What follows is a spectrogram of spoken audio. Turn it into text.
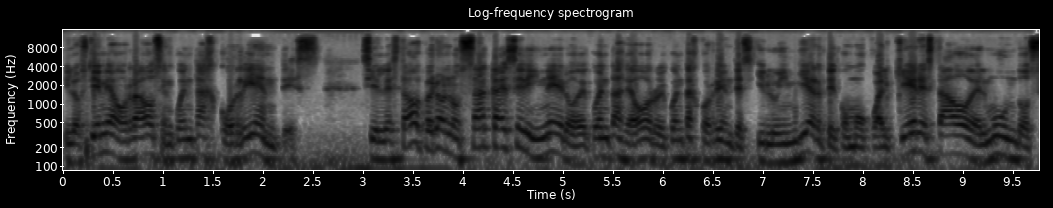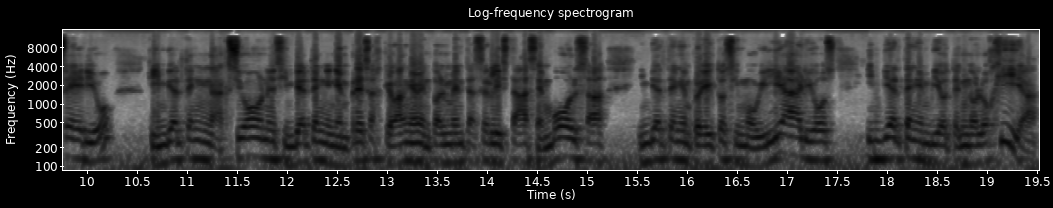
y los tiene ahorrados en cuentas corrientes. Si el Estado peruano saca ese dinero de cuentas de ahorro y cuentas corrientes y lo invierte como cualquier Estado del mundo serio, que invierten en acciones, invierten en empresas que van eventualmente a ser listadas en bolsa, invierten en proyectos inmobiliarios, invierten en biotecnología.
